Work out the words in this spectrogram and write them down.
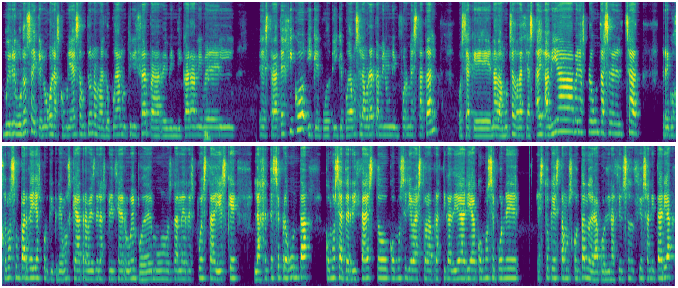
muy rigurosa y que luego las comunidades autónomas lo puedan utilizar para reivindicar a nivel estratégico y que, que podamos elaborar también un informe estatal. O sea que nada, muchas gracias. había varias preguntas en el chat, recogemos un par de ellas porque creemos que a través de la experiencia de Rubén podemos darle respuesta y es que la gente se pregunta cómo se aterriza esto, cómo se lleva esto a la práctica diaria, cómo se pone esto que estamos contando de la coordinación sociosanitaria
